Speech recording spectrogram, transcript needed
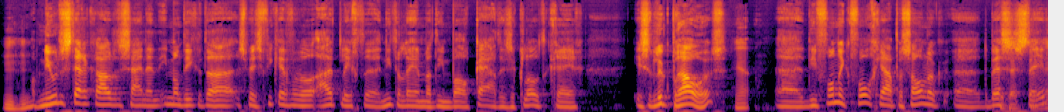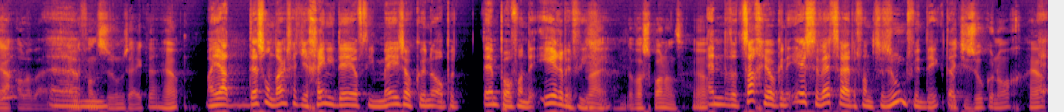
Mhm. opnieuw de sterkhouders zijn. En iemand die ik daar specifiek even wil uitlichten, niet alleen omdat hij een bal keihard in zijn kloten kreeg, is Luc Brouwers. Ja. Eh, die vond ik vorig jaar persoonlijk eh, de beste, beste, speler. ja, allebei. Einde van het seizoen zeker, ja. Maar ja, desondanks had je geen idee of hij mee zou kunnen op het tempo van de eredivisie. Nee, dat was spannend. Ja. En dat zag je ook in de eerste wedstrijden van het seizoen, vind ik. Dat Beetje zoeken nog. Ja.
